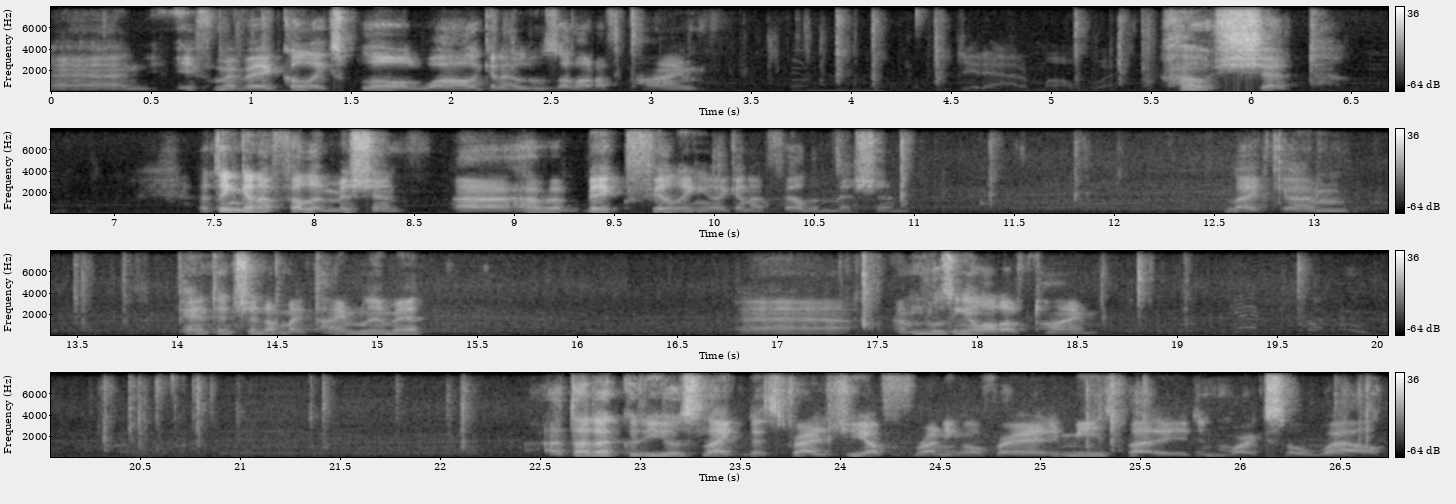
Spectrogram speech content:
And if my vehicle explode, well, I'm gonna lose a lot of time. Oh shit. I think I'm gonna fail the mission. Uh, I have a big feeling I'm gonna fail the mission. Like, um, paying attention to my time limit. Uh, I'm losing a lot of time. I thought I could use like the strategy of running over enemies, but it didn't work so well.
